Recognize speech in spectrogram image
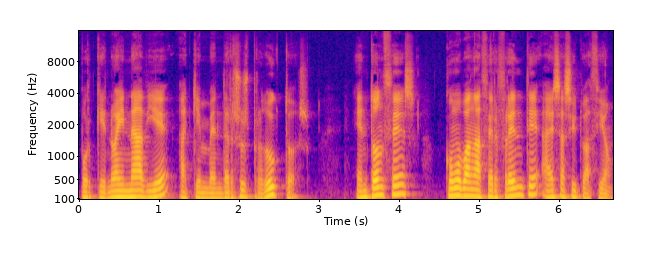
porque no hay nadie a quien vender sus productos. Entonces, ¿cómo van a hacer frente a esa situación?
